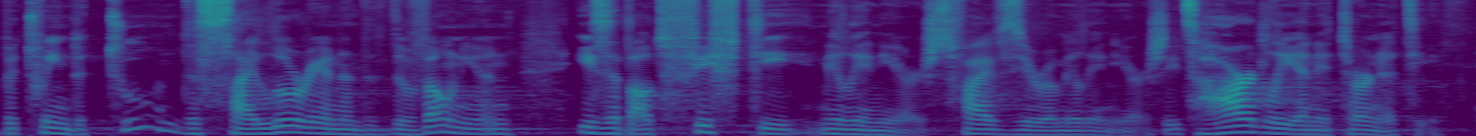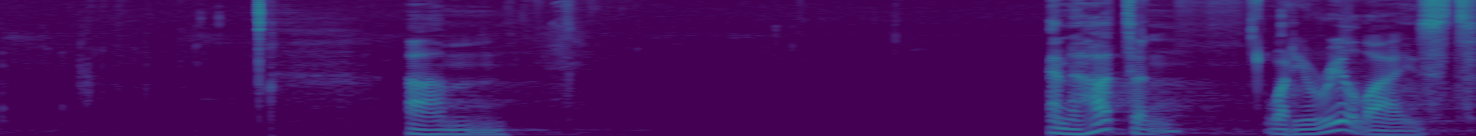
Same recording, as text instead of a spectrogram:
between the two, the Silurian and the Devonian, is about 50 million years, 50 million years. It's hardly an eternity. Um, and Hutton, what he realized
